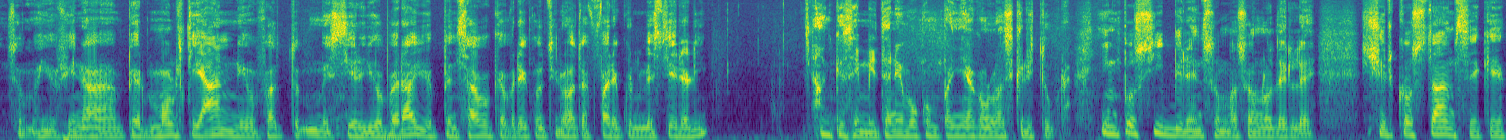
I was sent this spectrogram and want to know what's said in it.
Insomma, io fino a, per molti anni ho fatto un mestiere di operaio e pensavo che avrei continuato a fare quel mestiere lì anche se mi tenevo compagnia con la scrittura. Impossibile, insomma, sono delle circostanze che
